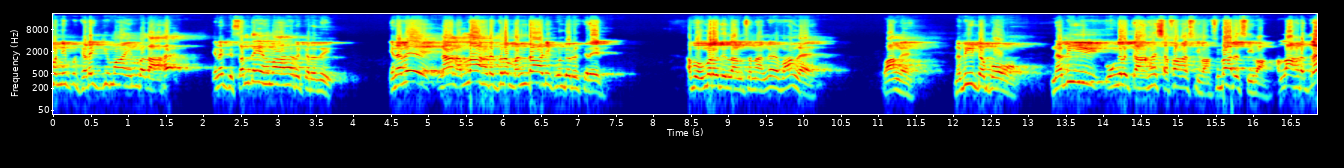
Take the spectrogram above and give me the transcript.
மன்னிப்பு கிடைக்குமா என்பதாக எனக்கு சந்தேகமாக இருக்கிறது. எனவே நான் அல்லாஹ் இடத்துல மன்றாடி கொண்டிருக்கிறேன். அப்போ உமரது இல்லான்னு சொன்னாங்க வாங்க வாங்க. நபிகிட்ட போவோம். நபி உங்களுக்காக சஃபா செய்வான் சிபாரிசு செய்வான். அல்லாஹ் இடத்துல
